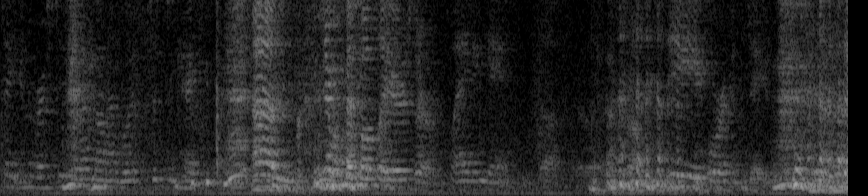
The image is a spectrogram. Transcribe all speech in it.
State University, but I thought I would, just in case. Um, know, football players are playing in games and stuff. Like the Oregon State. So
